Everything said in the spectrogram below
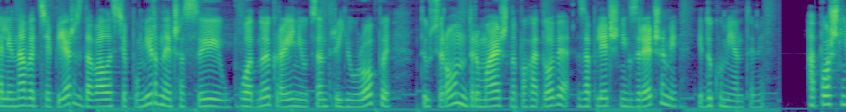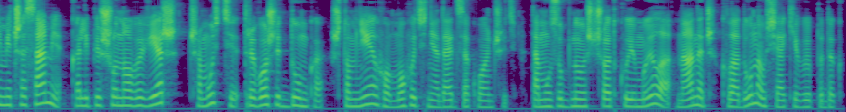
калі нават цяпер здавалася б у мірныя часы у адной краіне ў цэнтры Еўропы ты ўсё роўна трымаеш на пагатове заплечнік з рэчамі і дакументамі. Апошнімі часамі, калі пішу новы верш, чамусьці трывожыць думка, што мне яго могуць не даць закончыць. Таму зубную шчотку і мыла нанач кладу на ўсякі выпадак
